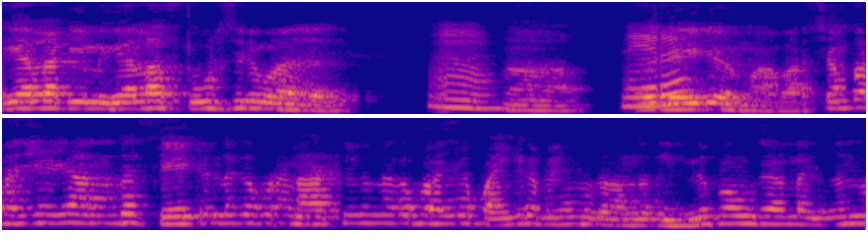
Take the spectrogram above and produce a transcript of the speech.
കേരള ടീം കേരള സ്കൂൾസിന് പോയത്. വർഷം പറഞ്ഞു കഴിഞ്ഞാൽ അന്നത്തെ സ്റ്റേറ്റ് എന്നൊക്കെ പറയാം നാഷണൽ എന്നൊക്കെ പറഞ്ഞാൽ ഭയങ്കര ഫേമസ് ആണ്. ഇന്നിപ്പം കേരള ഇന്നും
